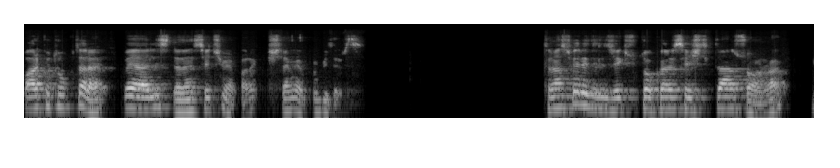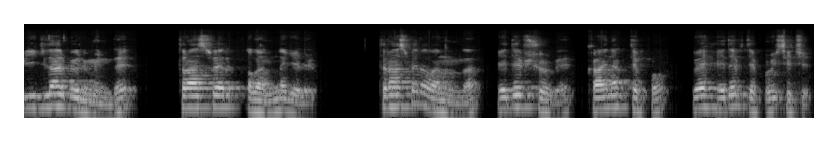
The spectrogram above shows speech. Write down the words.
barkod okutarak veya listeden seçim yaparak işlem yapabiliriz. Transfer edilecek stokları seçtikten sonra bilgiler bölümünde transfer alanına gelelim. Transfer alanında hedef şube, kaynak depo ve hedef depoyu seçelim.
